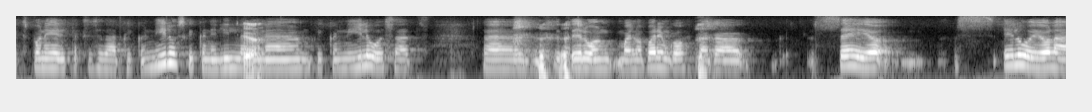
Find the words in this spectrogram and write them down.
eksponeeritakse seda, et kõik on nii ilus, kõik on nii lilleline yeah., kõik on nii ilusad. et elu on maailma parim koht, aga see ei, elu ei ole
